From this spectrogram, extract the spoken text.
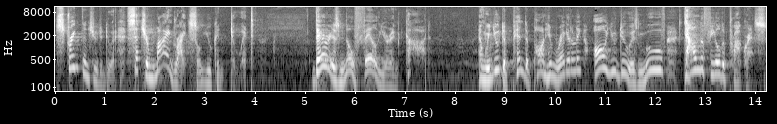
strengthens you to do it, sets your mind right so you can do it. There is no failure in God. And when you depend upon Him regularly, all you do is move down the field of progress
